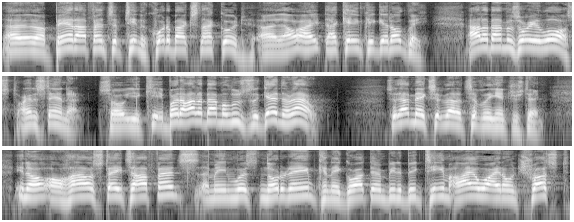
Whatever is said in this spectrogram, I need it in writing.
uh, a bad offensive team. The quarterback's not good. Uh, all right, that game could get ugly. Alabama's already lost. I understand that. So you can't, but Alabama loses again, they're out. So that makes it relatively interesting. You know, Ohio State's offense, I mean, was Notre Dame, can they go out there and beat a big team? Iowa, I don't trust.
